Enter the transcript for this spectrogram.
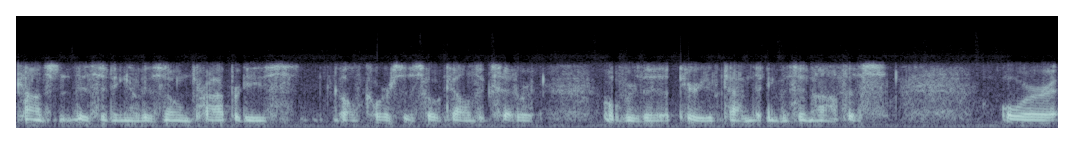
constant visiting of his own properties, golf courses, hotels, etc., over the period of time that he was in office, or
